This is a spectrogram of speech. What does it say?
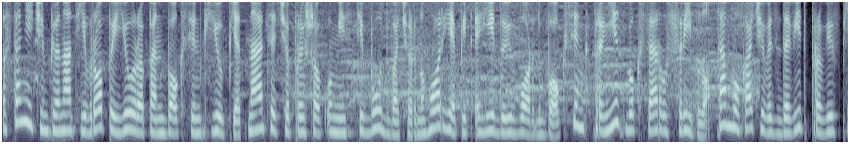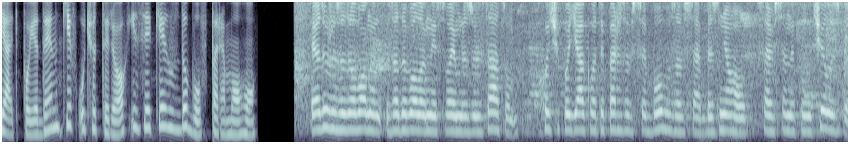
Останній чемпіонат Європи European Boxing U-15, що прийшов у місті Будва, Чорногорія під егідою World Boxing, приніс боксеру срібло. Там мукачівець Давід провів п'ять поєдинків, у чотирьох із яких здобув перемогу. Я дуже задоволений, задоволений своїм результатом. Хочу подякувати перш за все Богу за все. Без нього це все не вийшло би.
